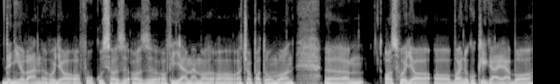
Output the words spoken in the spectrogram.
de nyilván, hogy a, a fókusz az, az a figyelmem a, a, a csapaton van. Az, hogy a, a bajnokok ligájába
